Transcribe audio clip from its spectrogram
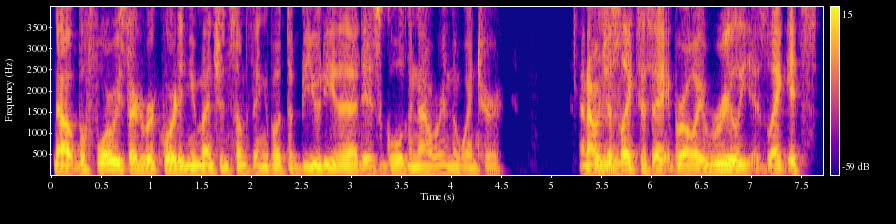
Now, before we started recording, you mentioned something about the beauty that is golden hour in the winter. And I would just Mm. like to say, bro, it really is. Like it's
